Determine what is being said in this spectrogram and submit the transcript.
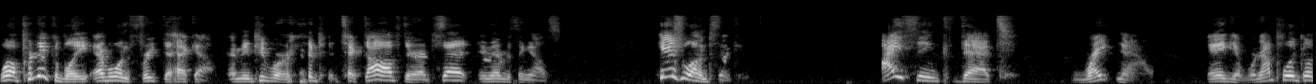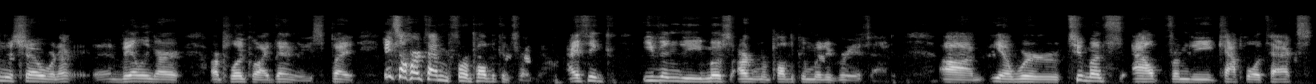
Well, predictably, everyone freaked the heck out. I mean, people were ticked off, they're upset, and everything else. Here's what I'm thinking I think that right now, and again, we're not political in the show, we're not unveiling our, our political identities, but it's a hard time for Republicans right now. I think even the most ardent Republican would agree with that. Um, you know, we're two months out from the Capitol attacks,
